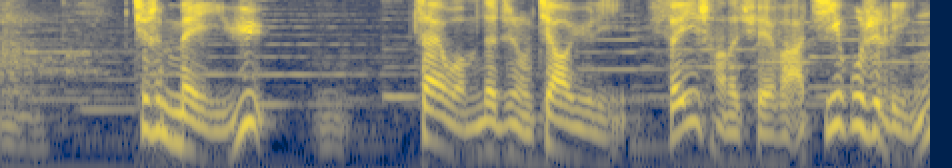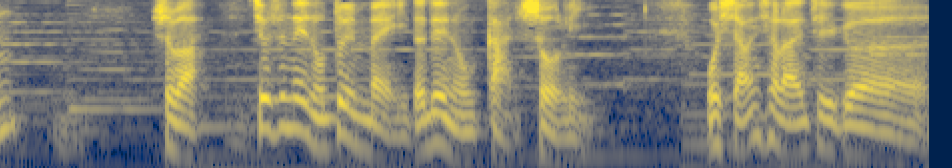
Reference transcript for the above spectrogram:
嗯，就是美育，在我们的这种教育里非常的缺乏，几乎是零，是吧？就是那种对美的那种感受力。我想起来这个，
